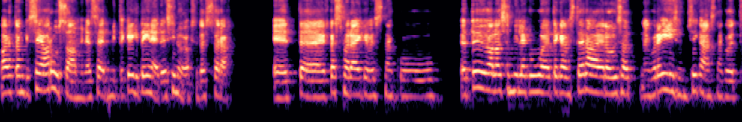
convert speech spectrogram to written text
ma arvan, et ongi see arusaamine, see, et mitte keegi teine ei tee sinu jaoks neid asju ära. et äh, kas me räägime siis nagu tööalase millegi uue tegemist, eraelus, nagu reisimine, mis iganes nagu, et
